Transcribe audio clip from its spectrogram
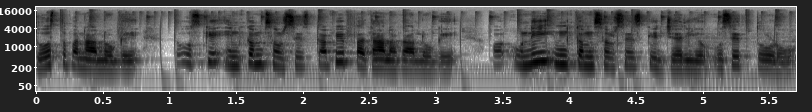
दोस्त बना लोगे तो उसके इनकम सोर्सेज का भी पता लगा लोगे और उन्हीं इनकम सोर्सेज के ज़रिए उसे तोड़ो।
